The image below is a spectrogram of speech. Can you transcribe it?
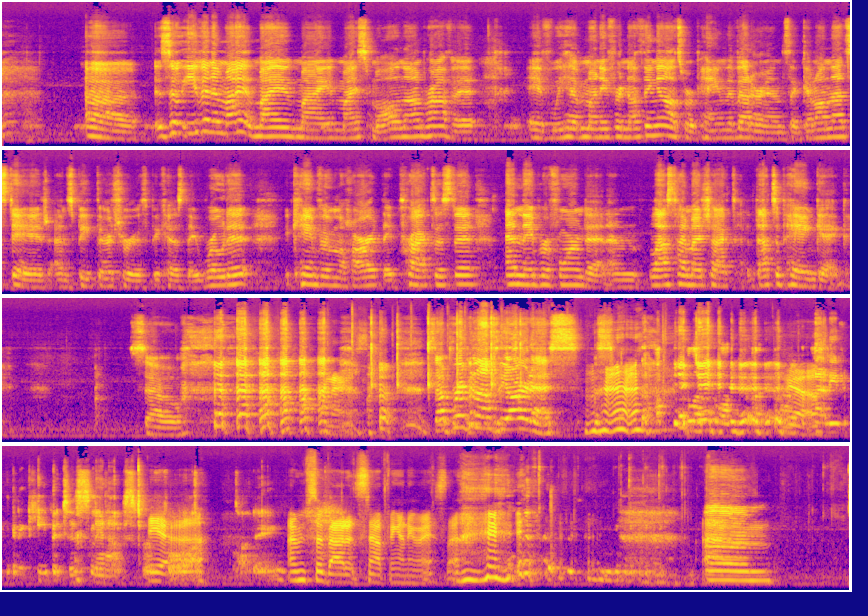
Uh, so even in my my my my small nonprofit, if we have money for nothing else, we're paying the veterans that get on that stage and speak their truth because they wrote it, it came from the heart, they practiced it, and they performed it. And last time I checked, that's a paying gig. So nice. stop ripping off the artists. yeah. I'm not even gonna keep it to snaps for yeah. I'm so bad at snapping anyway, so um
